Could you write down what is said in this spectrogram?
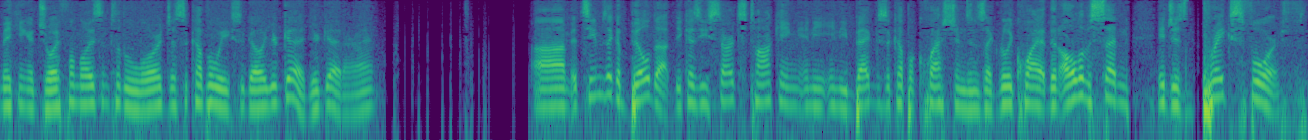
making a joyful noise unto the Lord just a couple weeks ago. You're good. You're good. All right. Um, it seems like a build-up because he starts talking and he and he begs a couple questions and it's like really quiet. Then all of a sudden it just breaks forth,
